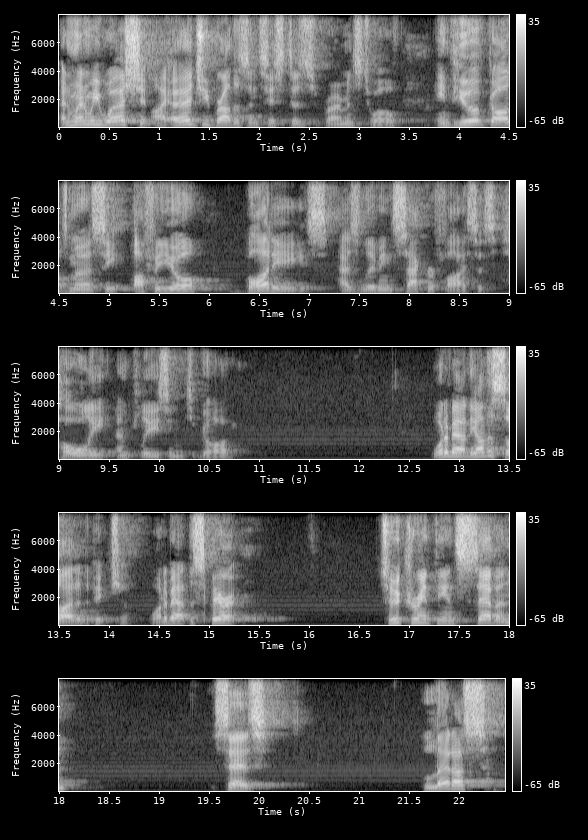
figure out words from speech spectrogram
And when we worship, I urge you, brothers and sisters, Romans 12, in view of God's mercy, offer your bodies as living sacrifices, holy and pleasing to God. What about the other side of the picture? What about the Spirit? 2 Corinthians 7 says, Let us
